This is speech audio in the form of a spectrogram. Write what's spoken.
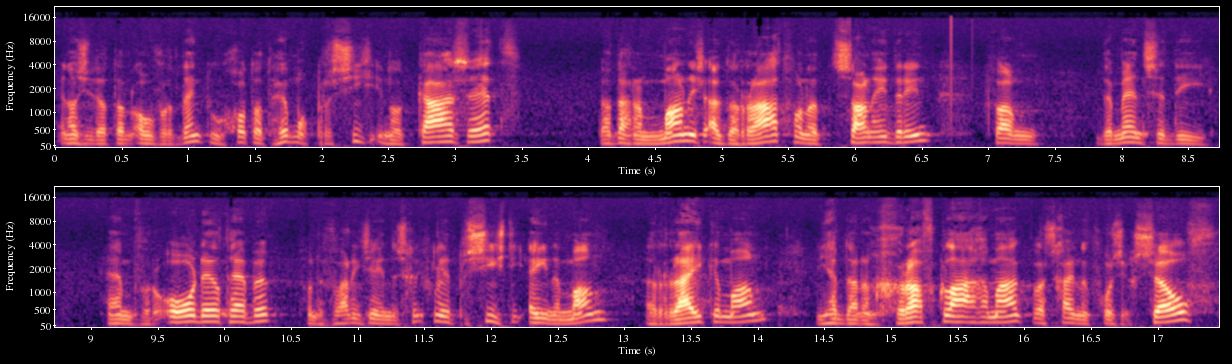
En als je dat dan overdenkt, hoe God dat helemaal precies in elkaar zet. Dat daar een man is uit de raad van het Sanhedrin, van de mensen die hem veroordeeld hebben, van de fariseeën en de schriftgeleerden, precies die ene man, een rijke man, die heeft daar een graf klaargemaakt, waarschijnlijk voor zichzelf.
